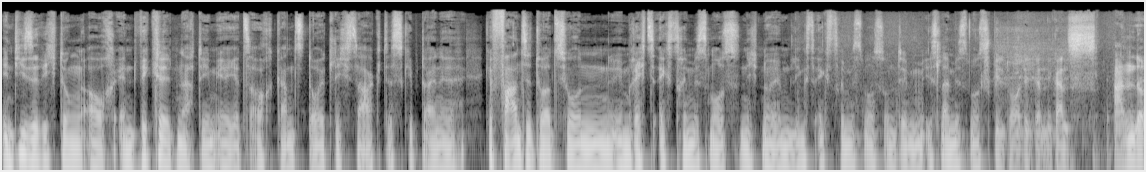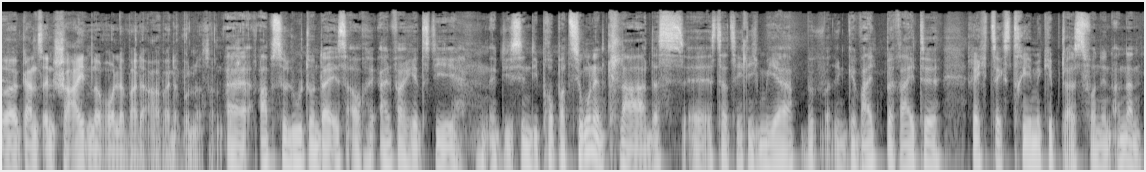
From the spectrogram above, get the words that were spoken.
in diese Richtung auch entwickelt, nachdem er jetzt auch ganz deutlich sagt, es gibt eine Gefahrensituation im Rechtsextremismus, nicht nur im Linksextremismus und im Islamismus. Spielt heute eine ganz andere, ganz entscheidende Rolle bei der Arbeit der Bundesanwaltschaft. Äh, absolut. Und da ist auch einfach jetzt die, die sind die Proportionen klar, dass äh, es tatsächlich mehr gewaltbereite Rechtsextreme gibt als von den anderen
